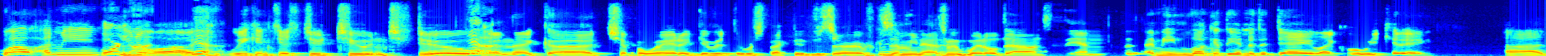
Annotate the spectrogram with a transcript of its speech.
Well, I mean, Or you not. know us, Yeah. we can just do two and two Yeah. and like uh, chip away to give it the respect it deserves. Because I mean, as we whittle down to the end, I mean, look at the end of the day, like who are we kidding? Uh,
